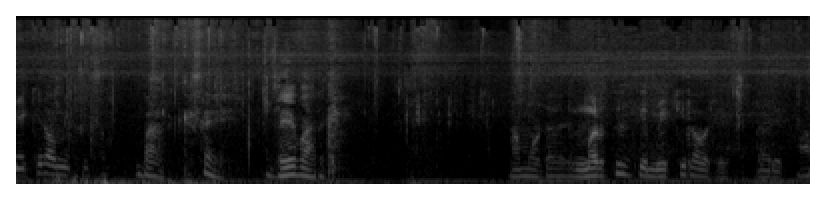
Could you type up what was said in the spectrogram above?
मिकी राव मिकी बारकच आहे लय बारक हा मोठा. मरतील ते मिकी राव ते डायरेक्ट हा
